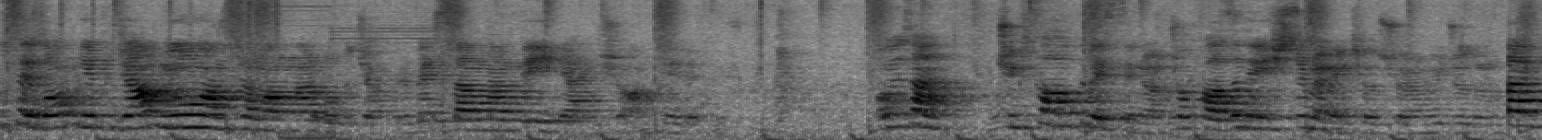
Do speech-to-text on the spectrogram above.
bu sezon yapacağım yoğun antrenmanlar olacaktır. Beslenmem değil yani şu an hedefim. O yüzden çünkü sağlıklı besleniyorum. Çok fazla değiştirmemeye çalışıyorum vücudumu. Ben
